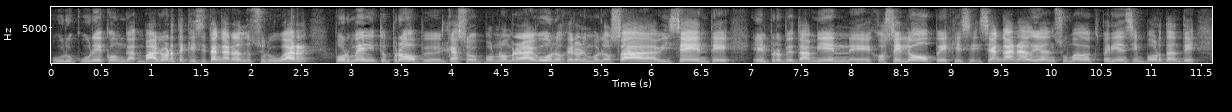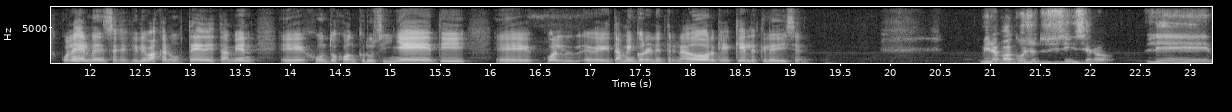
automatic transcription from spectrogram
Urucuré con valores que se están ganando su lugar por mérito propio. En el caso, por nombrar algunos, Jerónimo Lozada, Vicente, el propio también eh, José López, que se, han ganado y han sumado experiencia importante. ¿Cuál es el mensaje que le bajan a ustedes también, eh, junto a Juan Cruz Iñetti, también con el entrenador? ¿Qué, es lo que le dicen? Mira, Paco, yo te soy sincero, le,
